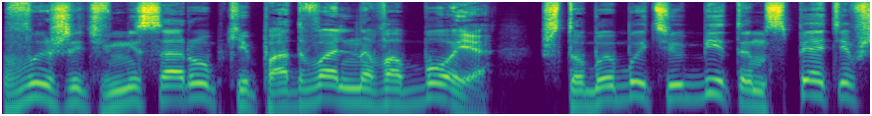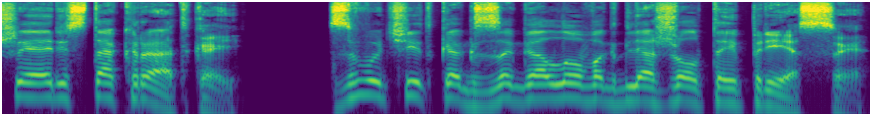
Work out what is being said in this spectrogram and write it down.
Выжить в мясорубке подвального боя, чтобы быть убитым спятившей аристократкой. Звучит как заголовок для желтой прессы.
